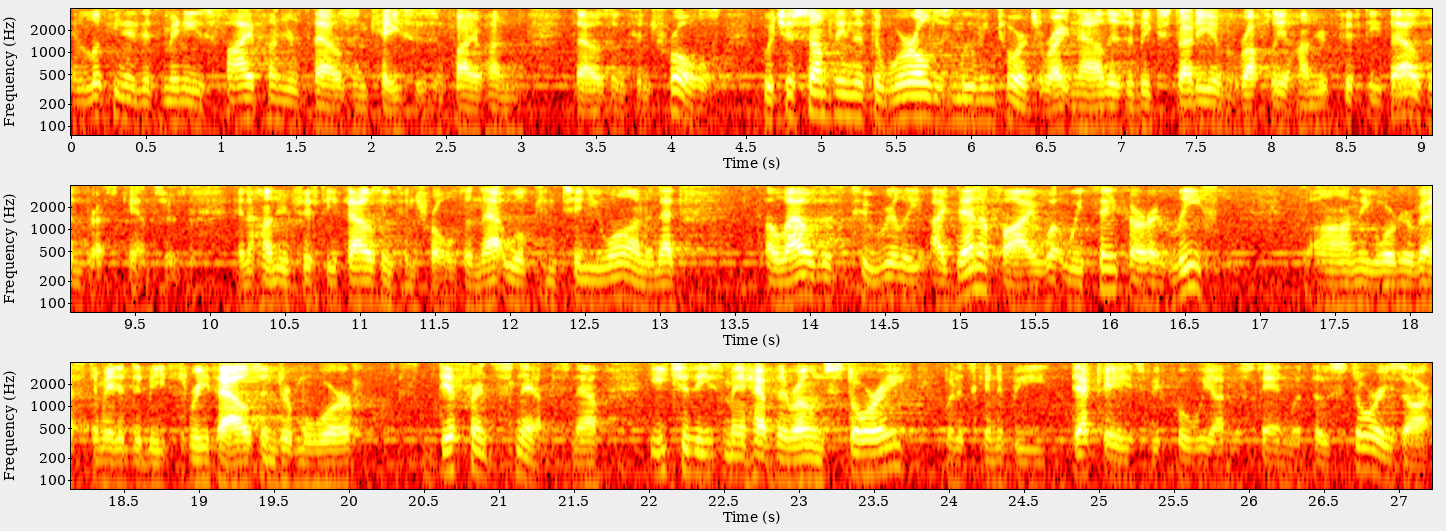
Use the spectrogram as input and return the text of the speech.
and looking at as many as 500,000 cases and 500,000 controls, which is something that the world is moving towards. Right now there's a big study of roughly 150,000 breast cancers and 150,000 controls, and that will continue on, and that allows us to really identify what we think are at least on the order of estimated to be 3,000 or more different SNPs. Now, each of these may have their own story, but it's going to be decades before we understand what those stories are.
